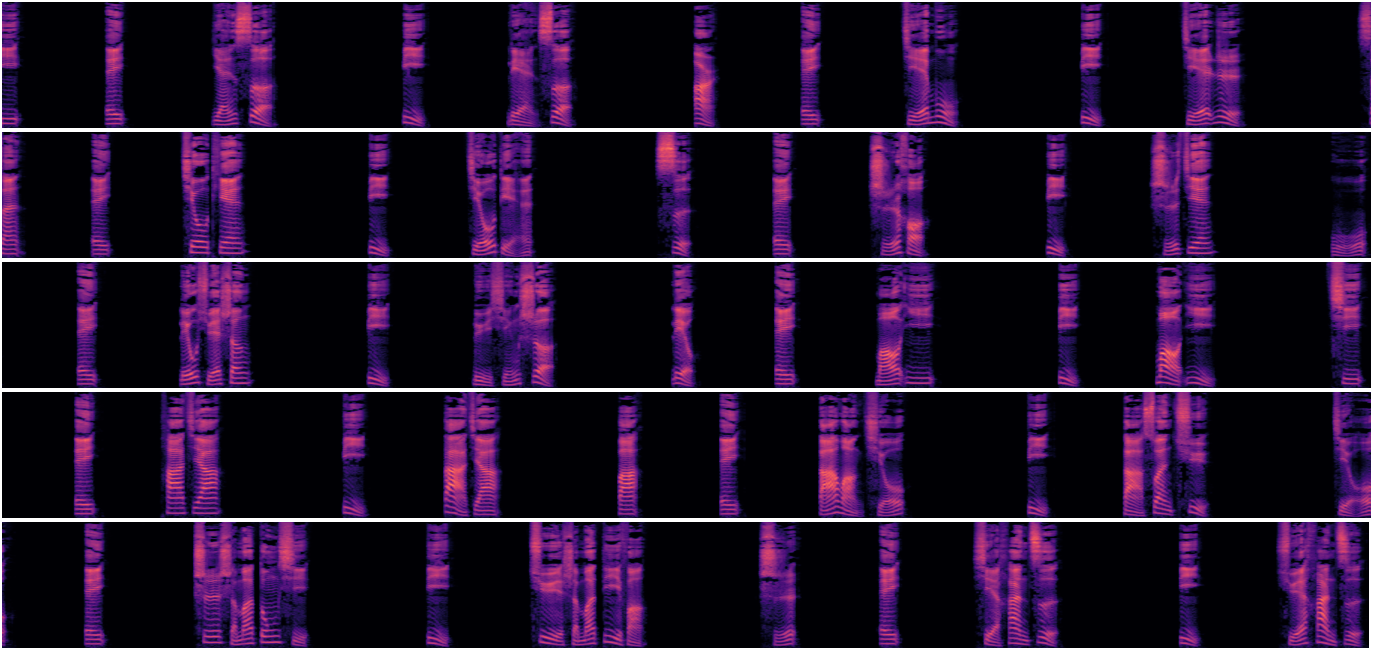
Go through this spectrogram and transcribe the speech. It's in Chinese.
一 A 颜色 B 脸色二 A 节目 B 节日三 A 秋天 B 九点四 A 时候 B 时间五 A 留学生 B 旅行社六 A 毛衣 B 贸易七 A 他家 B 大家。八。A 打网球。B 打算去。九。A 吃什么东西。B 去什么地方。十。A 写汉字。B 学汉字。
